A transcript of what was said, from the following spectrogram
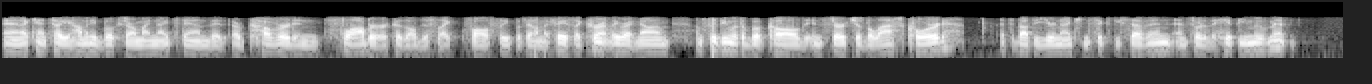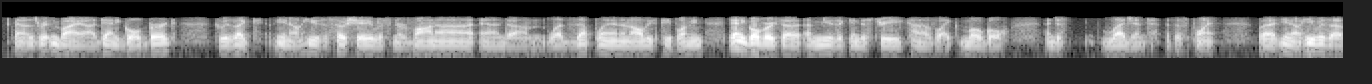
and I can't tell you how many books are on my nightstand that are covered in slobber because I'll just like fall asleep with it on my face. Like currently, right now, I'm I'm sleeping with a book called In Search of the Lost Chord. It's about the year 1967 and sort of the hippie movement. And it was written by uh, Danny Goldberg, who is like, you know, he's associated with Nirvana and um, Led Zeppelin and all these people. I mean, Danny Goldberg's a, a music industry kind of like mogul and just legend at this point. But you know, he was a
